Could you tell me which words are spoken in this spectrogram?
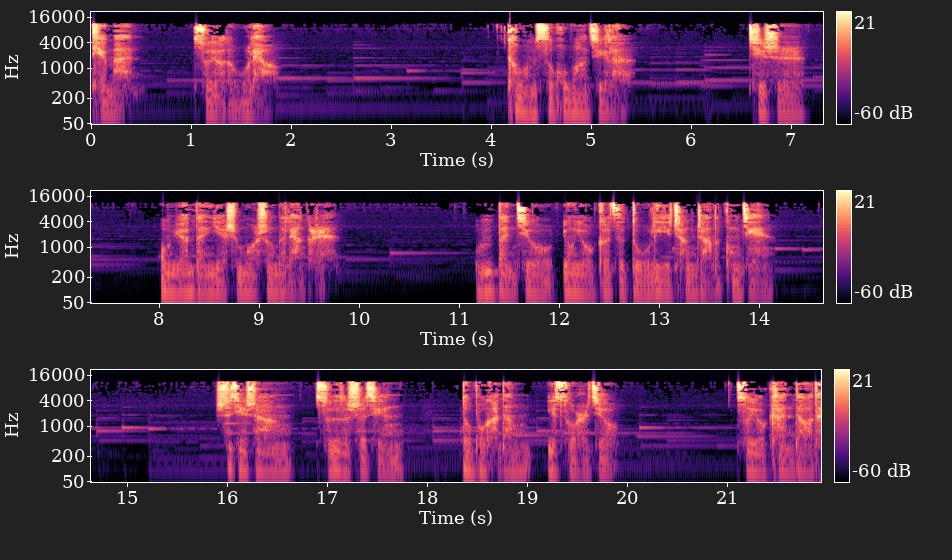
填满所有的无聊。可我们似乎忘记了，其实，我们原本也是陌生的两个人。我们本就拥有各自独立成长的空间。世界上所有的事情，都不可能一蹴而就。所有看到的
